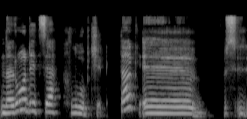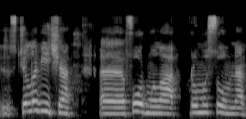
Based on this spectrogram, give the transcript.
народиться хлопчик. Так, е, чоловіча формула хромосомна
